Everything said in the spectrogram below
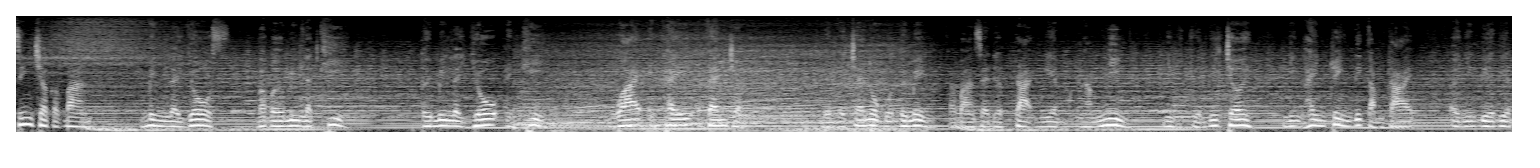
Xin chào các bạn, mình là Yos và vợ mình là Ki. Tụi mình là Yo and Ki, Y and K Avenger. Đến với channel của tụi mình, các bạn sẽ được trải nghiệm ngắm nhìn những chuyến đi chơi, những hành trình đi cắm trại ở những địa điểm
